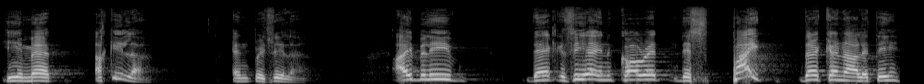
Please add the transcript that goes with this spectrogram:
he met Aquila and Priscilla. I believe the ecclesia in Corinth, despite their carnality,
